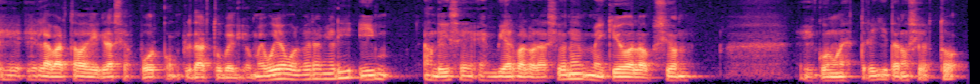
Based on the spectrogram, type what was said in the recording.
eh, el apartado de gracias por completar tu pedido. Me voy a volver a mi Ali y donde dice enviar valoraciones, me quedo a la opción eh, con una estrellita, ¿no es cierto?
